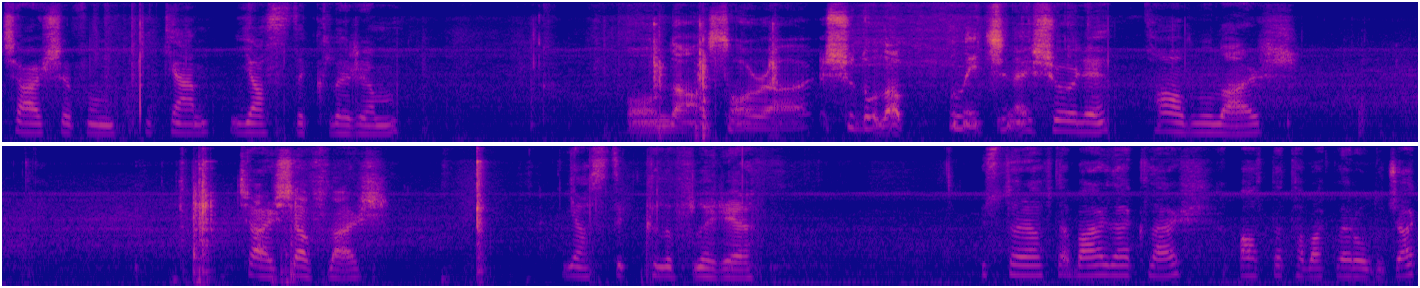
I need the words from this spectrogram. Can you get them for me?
çarşafım, pikem, yastıklarım, ondan sonra şu dolabın içine şöyle havlular, çarşaflar, yastık kılıfları, üst tarafta bardaklar, altta tabaklar olacak.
